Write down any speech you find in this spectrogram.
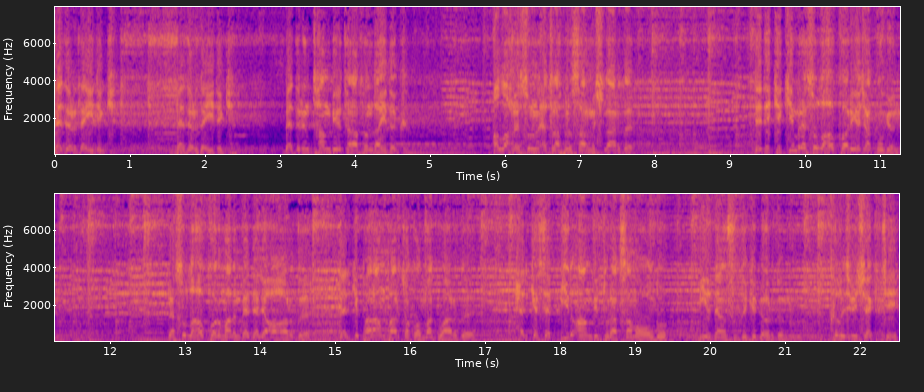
Bedir'deydik. Bedir'deydik. Bedir'in tam bir tarafındaydık. Allah Resulü'nün etrafını sarmışlardı. Dedi ki kim Resulullah'ı koruyacak bugün? Resulullah'ı korumanın bedeli ağırdı. Belki paramparça olmak vardı. Herkese bir an bir duraksama oldu. Birden Sıddık'ı gördüm. Kılıcını çekti.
